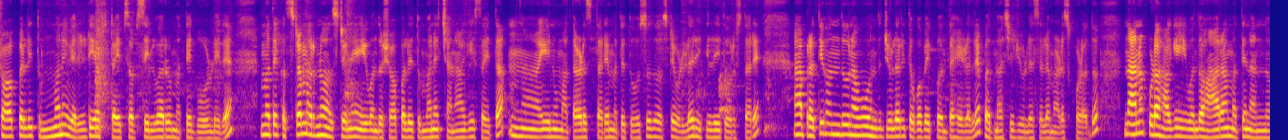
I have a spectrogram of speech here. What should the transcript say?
ಶಾಪಲ್ಲಿ ತುಂಬಾ variety of types of silver ಮತ್ತು ಗೋಲ್ಡ್ ಇದೆ. ಮತ್ತು ಕಸ್ಟಮರ್ನೂ ಅಷ್ಟೇ ಈ ಒಂದು ಶಾಪಲ್ಲಿ ತುಂಬಾ ಚೆನ್ನಾಗಿ ಸಹಿತ ಏನು ಮಾತಾಡಿಸ್ತಾರೆ, ಮತ್ತು ತೋರಿಸೋದು ಅಷ್ಟೇ ಒಳ್ಳೆ ರೀತಿಯಲ್ಲಿ ತೋರಿಸ್ತಾರೆ. ಪ್ರತಿಯೊಂದು ನಾವು ಒಂದು ಜ್ಯುವೆಲರಿ ತೊಗೋಬೇಕು ಅಂತ ಹೇಳಿದ್ರೆ ಪದ್ಮಾಶ್ರೀ ಜ್ಯುವೆಲರ್ಸ್ ಎಲ್ಲ ಮಾಡಿಸ್ಕೊಳ್ಳೋದು. ನಾನು ಕೂಡ ಹಾಗೆ ಈ ಒಂದು ಹಾರ ಮತ್ತು ನನ್ನ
